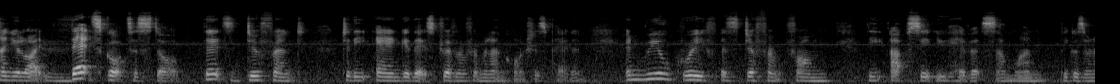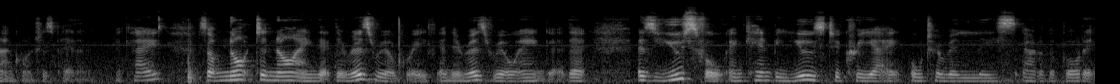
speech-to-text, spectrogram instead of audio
And you're like, that's got to stop. That's different to the anger that's driven from an unconscious pattern. And real grief is different from the upset you have at someone because of an unconscious pattern. Okay? So I'm not denying that there is real grief and there is real anger that is useful and can be used to create or to release out of the body.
